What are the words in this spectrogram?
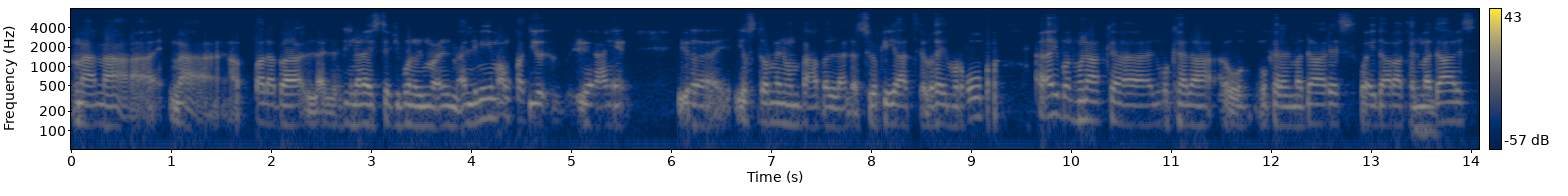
مع مع مع الطلبة الذين لا يستجيبون المعلمين أو قد يعني يصدر منهم بعض السلوكيات الغير مرغوبة. أيضا هناك الوكلاء وكلاء المدارس وإدارات المدارس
